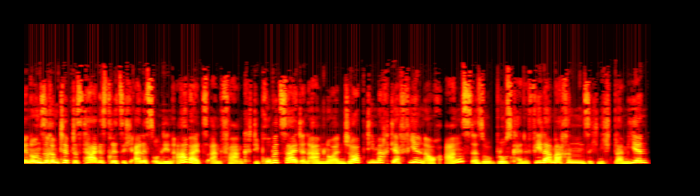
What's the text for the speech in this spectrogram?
In unserem Tipp des Tages dreht sich alles um den Arbeitsanfang. Die Probezeit in einem neuen Job, die macht ja vielen auch Angst, also bloß keine Fehler machen, sich nicht blamieren.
